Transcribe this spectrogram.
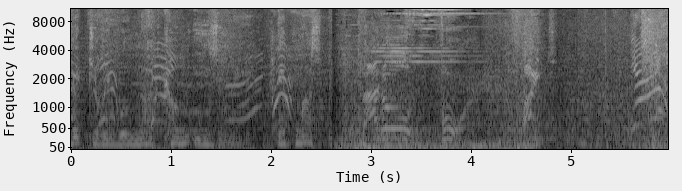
Victory will not come easily. It must be. Battle 4. Fight! Purifying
